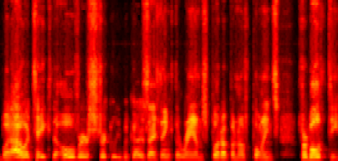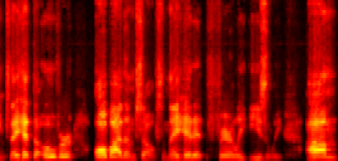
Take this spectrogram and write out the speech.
but I would take the over strictly because I think the Rams put up enough points for both teams. They hit the over all by themselves and they hit it fairly easily. Um,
